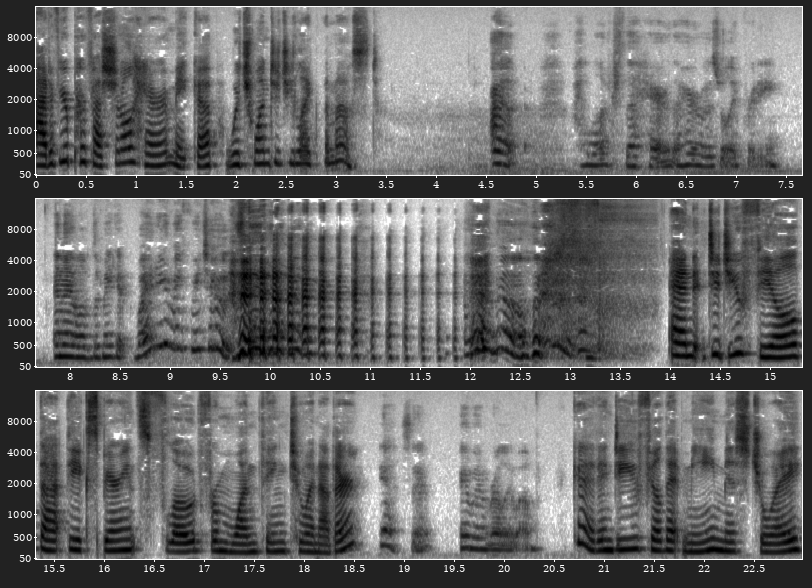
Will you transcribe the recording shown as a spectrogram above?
out of your professional hair and makeup, which one did you like the most? I I loved the hair. The hair was really pretty, and I loved the makeup. Why do you make me choose? I don't know. and did you feel that the experience flowed from one thing to another? yes, it, it went really well. Good. And do you feel that me, Miss Joy,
